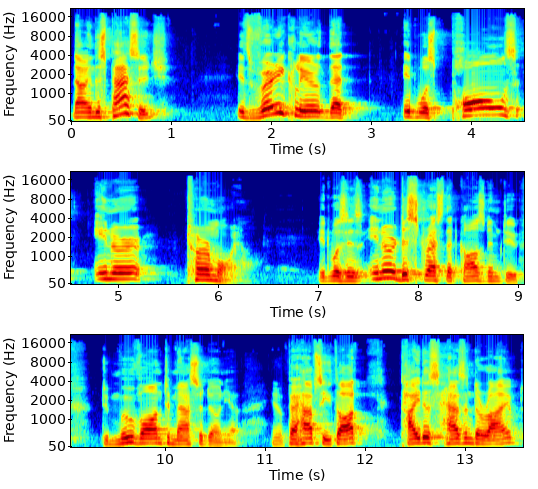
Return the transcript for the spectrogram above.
Now, in this passage, it's very clear that it was Paul's inner turmoil. It was his inner distress that caused him to, to move on to Macedonia. You know, perhaps he thought Titus hasn't arrived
